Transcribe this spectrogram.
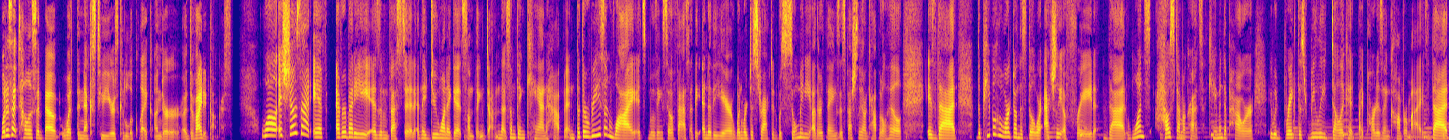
what does that tell us about what the next 2 years could look like under a divided Congress? Well, it shows that if everybody is invested and they do want to get something done, that something can happen. But the reason why it's moving so fast at the end of the year when we're distracted with so many other things, especially on Capitol Hill, is that the people who worked on this bill were actually afraid that once House Democrats came into power, it would break this really delicate bipartisan compromise that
